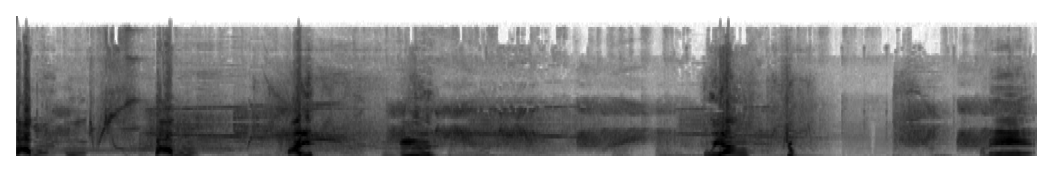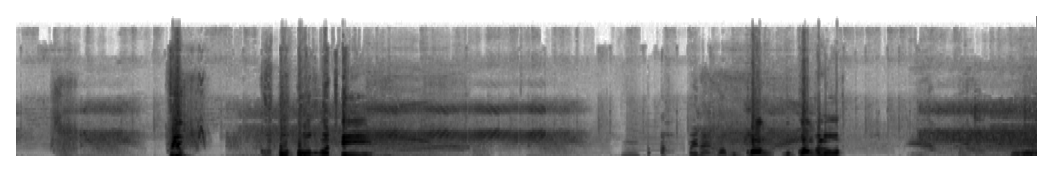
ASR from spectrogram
ซ้ำซ้ำไปอืมเหวียงชุบมานี่ โอ้โหโคตรเท่อืมเอาไปไหนวะมุมกล้อง มุมกล้องฮัลโหลโอ้โอ้โ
